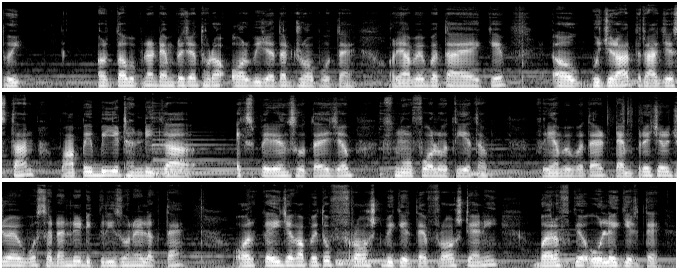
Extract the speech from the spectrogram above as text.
तो और तब अपना टेम्परेचर थोड़ा और भी ज़्यादा ड्रॉप होता है। और यहाँ पे बताया है कि गुजरात राजस्थान वहाँ पे भी ये ठंडी का एक्सपीरियंस होता है जब स्नोफॉल होती है तब। फिर यहाँ पे बताया टेम्परेचर जो है वो सडनली डिक्रीज होने लगता है और कई जगह पे तो फ्रॉस्ट भी गिरता है। फ्रॉस्ट यानी बर्फ़ के ओले गिरते हैं,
